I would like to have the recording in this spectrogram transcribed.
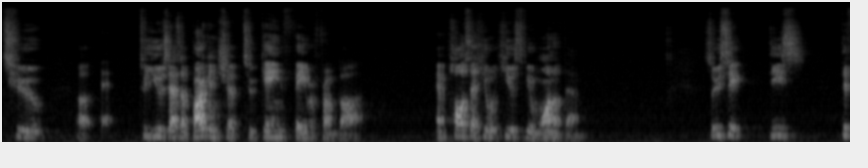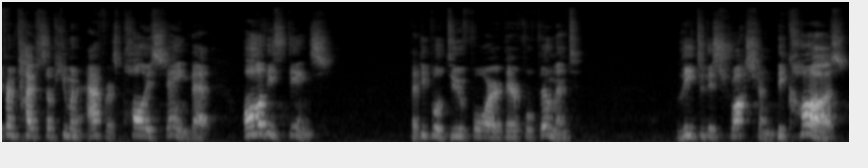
to uh, to use as a bargain chip to gain favor from God. And Paul said he, he used to be one of them. So you see, these different types of human efforts, Paul is saying that all these things that people do for their fulfillment lead to destruction because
